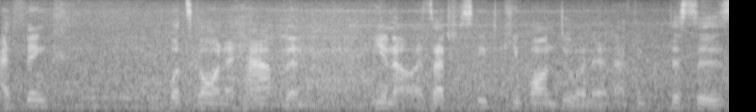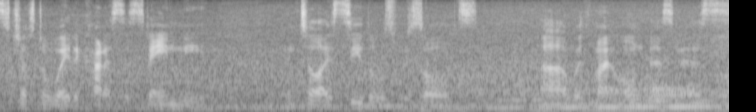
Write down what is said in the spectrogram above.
I think what's going to happen, you know, is I just need to keep on doing it. I think this is just a way to kind of sustain me until I see those results uh, with my own business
